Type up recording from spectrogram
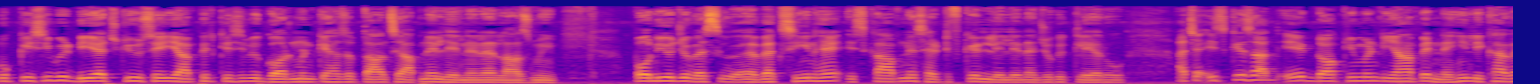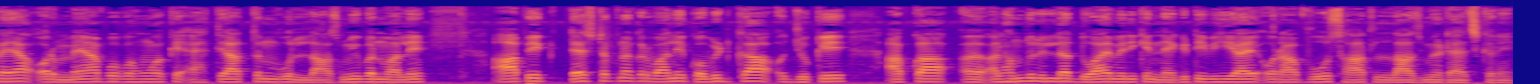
वो किसी भी डी से या फिर किसी भी गवर्नमेंट के अस्पताल से आपने ले लेना है लाजमी। पोलियो जो वैक्सीन है, इसका आपने सर्टिफिकेट ले लेना जो कि क्लियर हो। अच्छा इसके साथ एक डॉक्यूमेंट यहाँ पे नहीं लिखा गया और मैं आपको कहूँगा कि एहतियातन वो लाजमी बनवा लें। आप एक टेस्ट अपना करवा लें कोविड का, जो कि आपका अल्हम्दुलिल्लाह दुआ मेरी के नेगेटिव ही आए और आप वो साथ लाजमी अटैच करें।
